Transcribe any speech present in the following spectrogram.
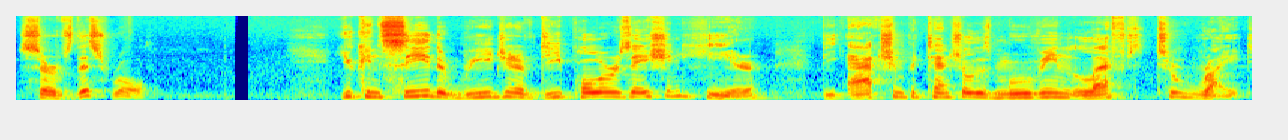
serves this role. You can see the region of depolarization here. The action potential is moving left to right,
